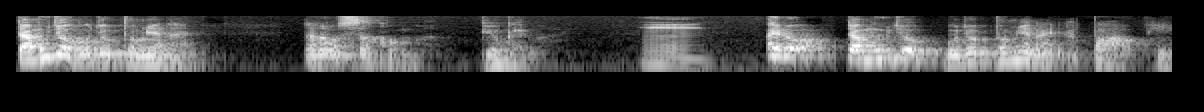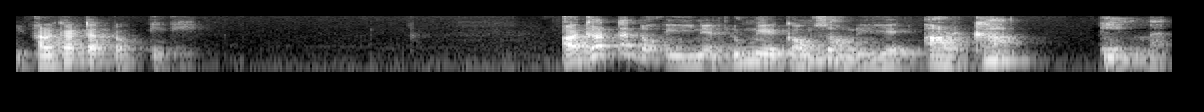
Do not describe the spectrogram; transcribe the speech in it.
တမှုချုပ်ကိုချုပ်ထုံးမြနိုင်2019မှာပြောခဲ့ပါတယ် อืม ။အဲ့တော့တမှုချုပ်ကိုချုပ်ထုံးမြနိုင်အပါအဝင်အရကတတော့အေးအာခတ်တော်အင်းနဲ့လူငယ်ကောင်းဆောင်တွေရဲ့အာခအိမ်မက်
